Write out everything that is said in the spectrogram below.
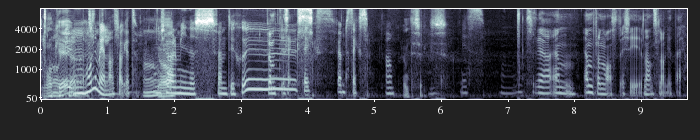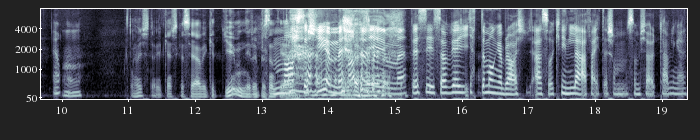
Okej. Okej. Mm, hon är med i landslaget. Hon Ja. kör minus 57, 56. 6, 56. Ja. 56. Yes. Så vi har en, en från Masters i landslaget där. Ja. Ja just det, vi kanske ska säga vilket gym ni representerar. Masters gym. Masters gym. Precis, vi har jättemånga bra alltså, kvinnliga fighters som, som kör tävlingar.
